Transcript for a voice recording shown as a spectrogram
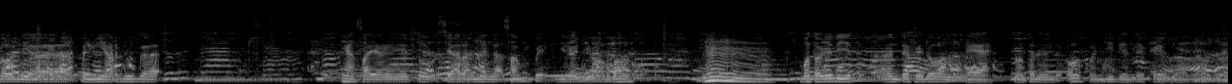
kalau dia penyiar juga. Yang sayangnya itu siarannya nggak sampai di radio abang. Hmm. bang tahunya di antv doang. Iya. nonton di antv oh Panji di antv bla bla bla.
